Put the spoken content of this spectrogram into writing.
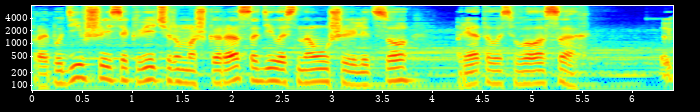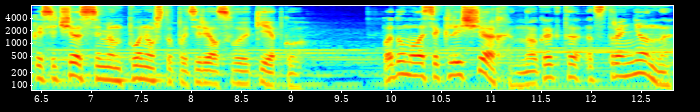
Пробудившаяся к вечеру машкара садилась на уши и лицо, пряталась в волосах. Только сейчас Семен понял, что потерял свою кепку. Подумалось о клещах, но как-то отстраненно,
